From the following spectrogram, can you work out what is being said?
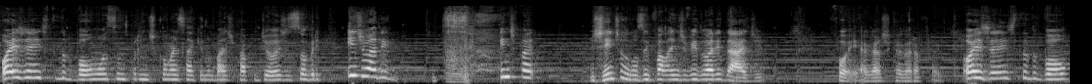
Oi, gente, tudo bom? O assunto pra gente conversar aqui no bate-papo de hoje é sobre individualidade. Gente, eu não consigo falar individualidade. Foi, acho que agora foi. Oi, gente, tudo bom?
